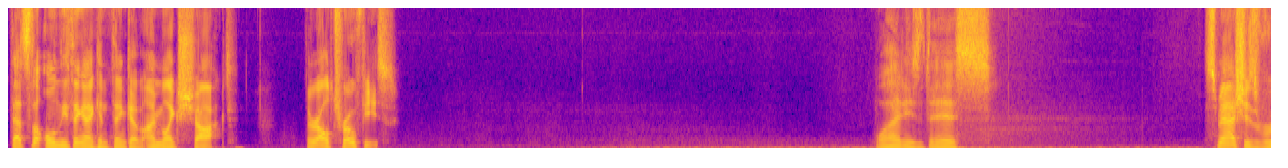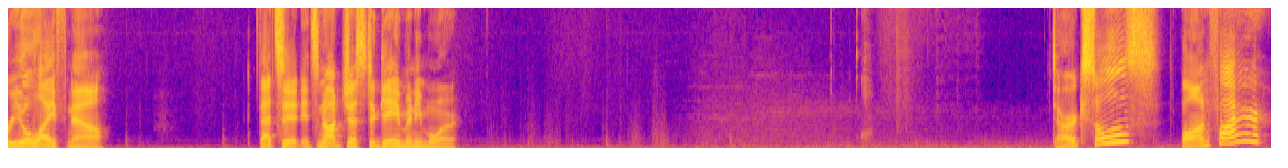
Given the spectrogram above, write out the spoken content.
That's the only thing I can think of. I'm like shocked. They're all trophies. What is this? Smash is real life now. That's it. It's not just a game anymore. Dark Souls? Bonfire?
